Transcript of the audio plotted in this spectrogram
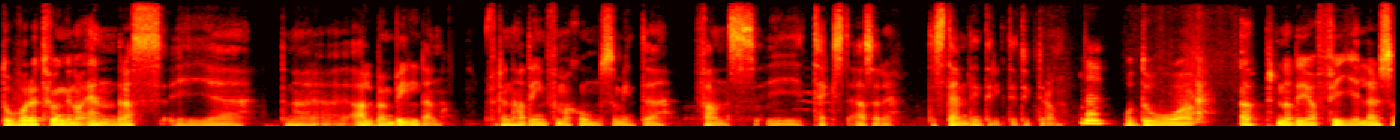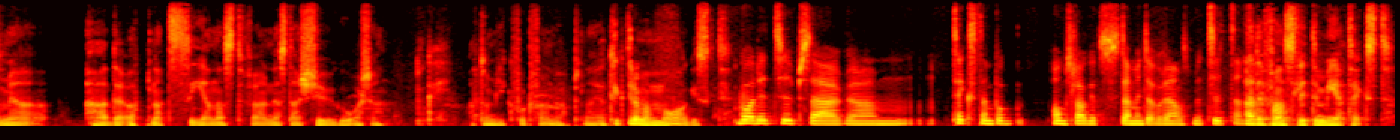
då var det tvungen att ändras i eh, den här albumbilden. För den hade information som inte fanns i text. Alltså det, det stämde inte riktigt tyckte de. Nej. Och då öppnade jag filer som jag hade öppnat senast för nästan 20 år sedan. Okej. Att de gick fortfarande öppna. Jag tyckte det var magiskt. Var det typ så här... ehm, texten på omslaget stämmer inte överens med titeln? Ja, det fanns lite mer text.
